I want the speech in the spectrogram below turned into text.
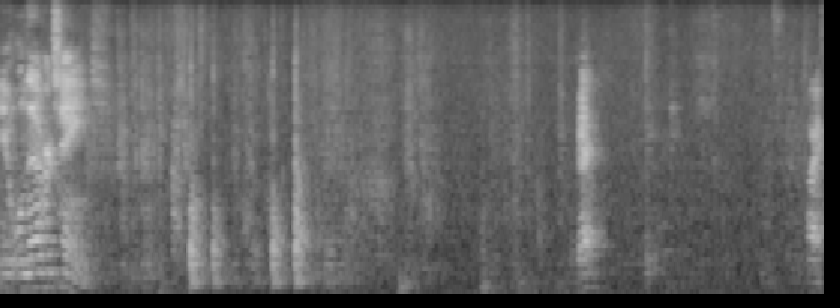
it will never change. Okay? Alright.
